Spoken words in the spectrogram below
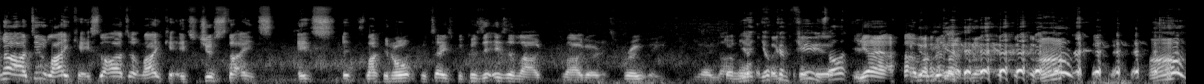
No, I do like it. It's not I don't like it. It's just that it's it's it's like an awkward taste because it is a lag, lager and it's fruity. Yeah, you don't know You're, you're think of it, confused, yeah. aren't you? Yeah, I'm a bit like, huh? Huh?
